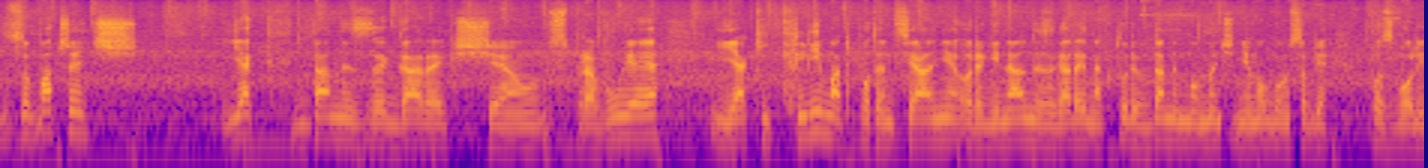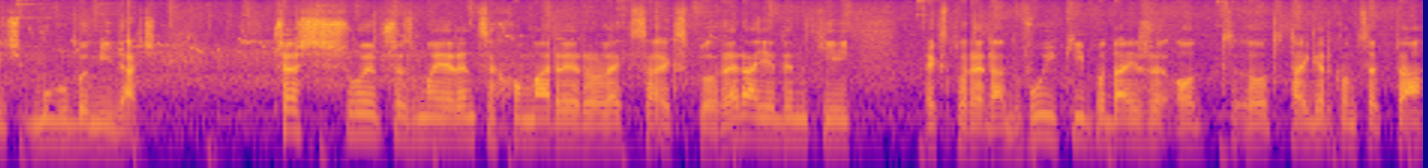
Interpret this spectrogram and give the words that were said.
zobaczyć jak dany zegarek się sprawuje, jaki klimat potencjalnie oryginalny zegarek, na który w danym momencie nie mogłem sobie pozwolić, mógłby mi dać. Przeszły przez moje ręce homary Rolexa Explorera 1, Explorera 2 bodajże od, od Tiger Concepta.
